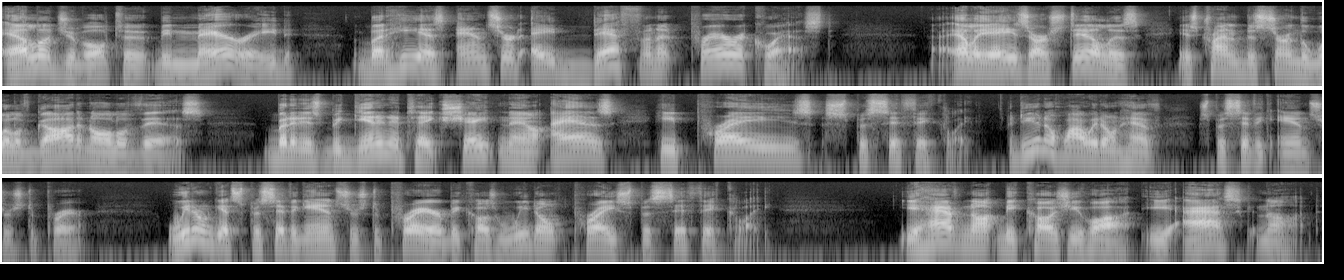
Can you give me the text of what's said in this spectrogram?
eligible to be married, but he has answered a definite prayer request. Uh, Eleazar still is, is trying to discern the will of God in all of this, but it is beginning to take shape now as he prays specifically. Do you know why we don't have specific answers to prayer? We don't get specific answers to prayer because we don't pray specifically. Ye have not because ye what? Ye ask not.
